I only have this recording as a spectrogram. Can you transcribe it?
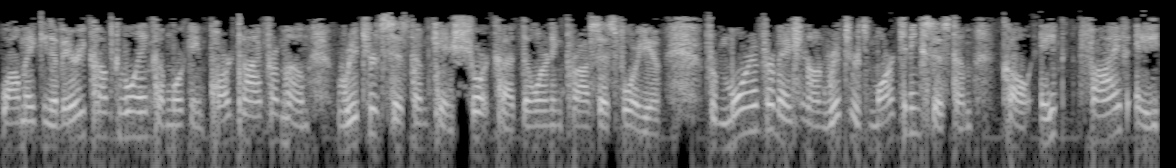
while making a very comfortable income working part-time from home, Richard's system can shortcut the learning process for you. For for more information on Richard's marketing system, call 858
